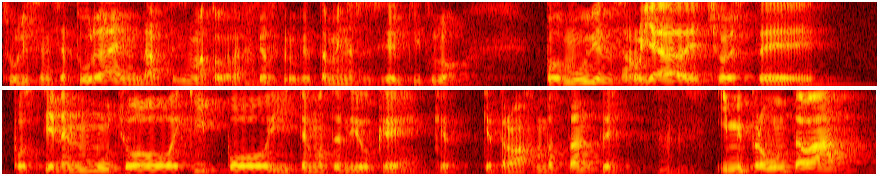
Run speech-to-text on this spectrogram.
su licenciatura en artes cinematográficas, creo que también es así el título, pues muy bien desarrollada. De hecho, este, pues tienen mucho equipo y tengo entendido que, que- que trabajan bastante. Y mi pregunta va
